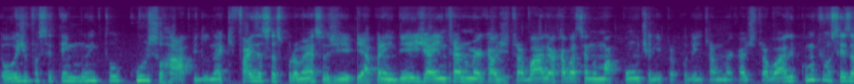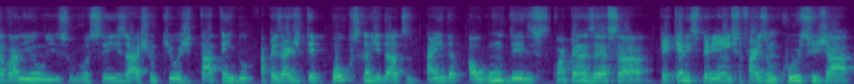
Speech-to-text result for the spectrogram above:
Hoje você tem muito curso rápido, né, que faz essas promessas de, de aprender e já entrar no mercado de trabalho, acaba sendo uma ponte ali para poder entrar no mercado de trabalho. Como que vocês avaliam isso? Vocês acham que hoje está tendo, apesar de ter poucos candidatos, ainda alguns deles com apenas essa pequena experiência, faz um curso e já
